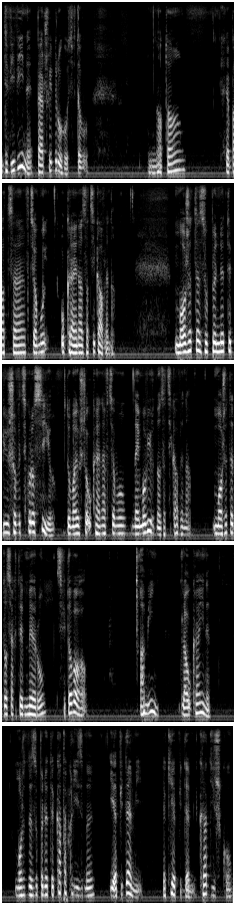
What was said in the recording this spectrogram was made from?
дві війни, першу і другу світову. No to chyba це в цьому Україна зацікавлена. Можете зупинити більшовицьку Росію. Думаю, що Україна в цьому неймовірно зацікавлена. Можете досягти миру світового. Амінь dla Ukrainy. Możecie zupynić kataklizmy i epidemii. Jakie epidemii? Kradiszku,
